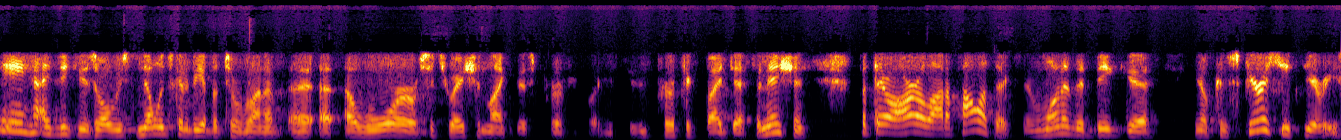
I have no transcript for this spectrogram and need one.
Eh, I think there's always no one's going to be able to run a, a, a war or a situation like this perfectly. Perfect by definition, but there are a lot of politics, and one of the big uh, you know conspiracy theories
